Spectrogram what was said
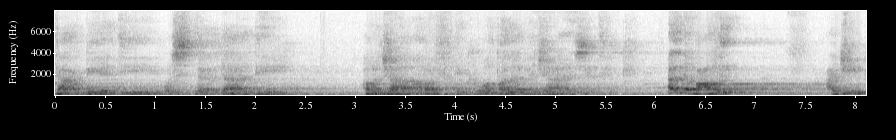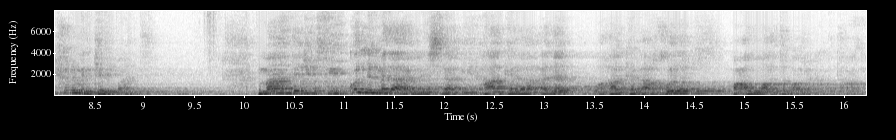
تعبيتي واستعدادي رجاء رفدك وطلب جائزتك. أدب عظيم. عجيب. شنو من كلمات؟ ما تجد في كل المذاهب الإسلامية هكذا أدب وهكذا خلق مع الله تبارك وتعالى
